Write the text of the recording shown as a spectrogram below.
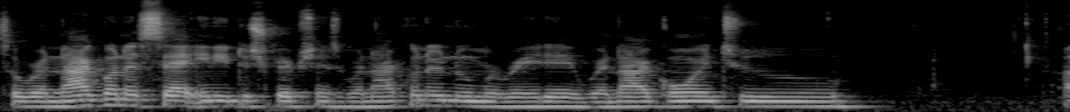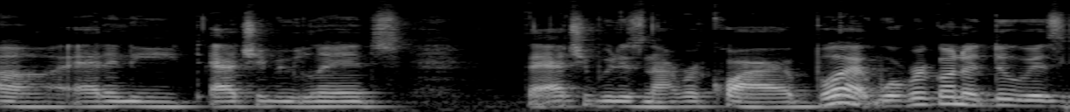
So we're not going to set any descriptions. We're not going to enumerate it. We're not going to uh, add any attribute lengths. The attribute is not required. But what we're going to do is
